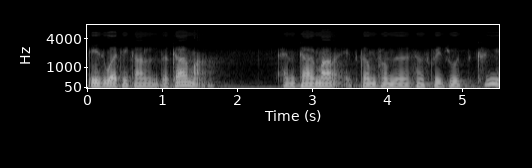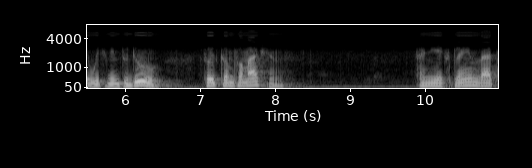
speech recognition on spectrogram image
is what he called the karma. And karma, it comes from the Sanskrit root kri, which means to do. So it comes from actions and he explained that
